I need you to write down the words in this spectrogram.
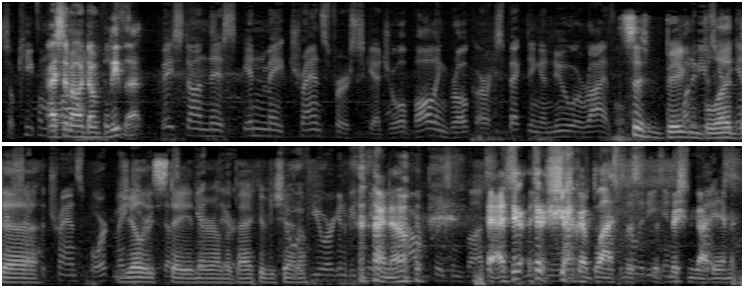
So keep them. I somehow don't believe that. Based on this inmate transfer schedule, Bolingbroke are expecting a new arrival. It's a big One of you's gonna blood uh, transport, jelly sure stain there on the back of your shadow. of you are be I know. prison bus Yeah, I and took, I a shotgun blast to with this, this mission, place. goddammit.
